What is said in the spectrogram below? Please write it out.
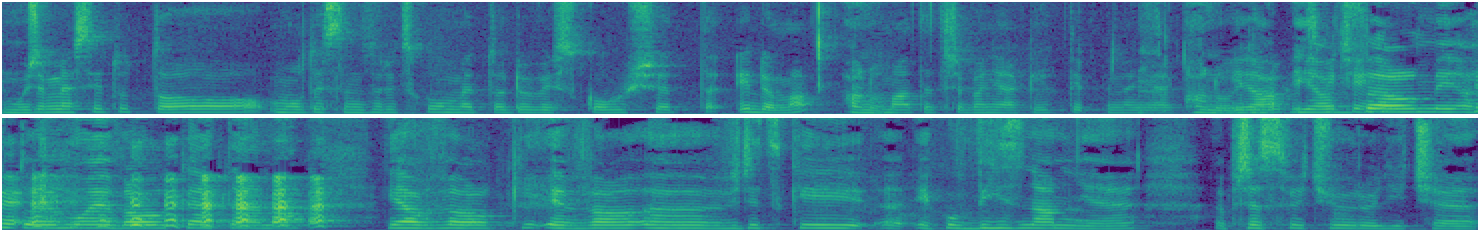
Můžeme si tuto multisenzorickou metodu vyzkoušet i doma? Ano. Máte třeba nějaký tip na nějaký Ano, já, já velmi, a to je moje velké téma, já velký, vel, eh, vždycky eh, jako významně přesvědčuji rodiče,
